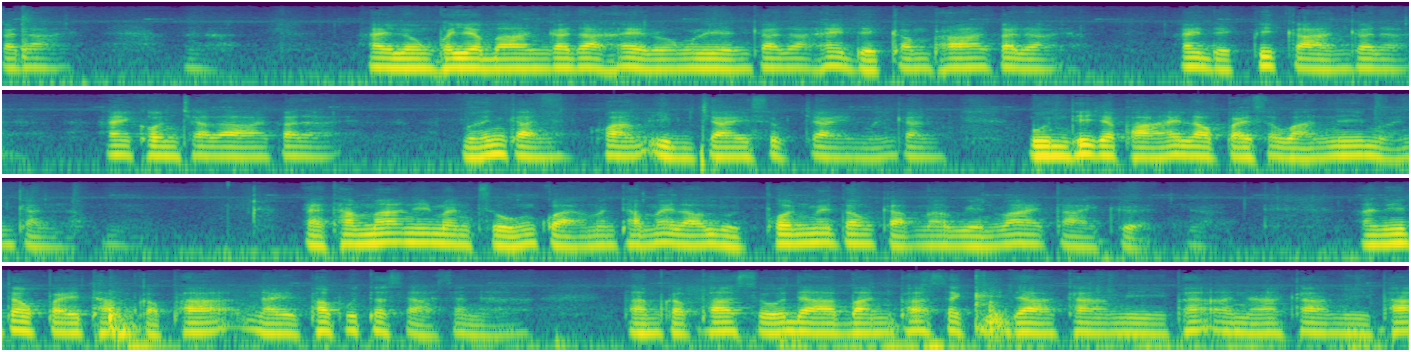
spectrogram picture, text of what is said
ก็ได้ ให้โรงพยาบาลก็ได้ให้โรงเรียนก็ได้ให้เด็กกำพร้าก็ได้ ให้เด็กพิการก็ได้ ให้คนชราก็ได้ เหมือนกันความอิ่มใจสุขใจเหมือนกัน บุญที่จะพาให้เราไปสวรรค์นี่เหมือนกัน แต่ธรรมะนี่มันสูงกว่ามันทำให้เราหลุดพ้นไม่ต้องกลับมาเวียนว่ายตายเกิด อันนี้ต้องไปทำกับพระในพระพุทธศาสนาทำกับพระโสดาบันพระสกิดาคามี พระอนาคามีพระ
